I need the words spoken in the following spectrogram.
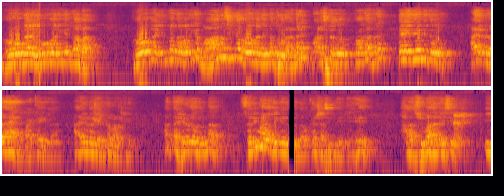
ರೋಗ ಇರುವವರಿಗೆ ಲಾಭ. ರೋಗ ಇಲ್ಲದವರಿಗೆ ಮಾನಸಿಕ ರೋಗದಿಂದ ದೂರ. ಅಂದರೆ ಮಾನಸಿಕ ರೋಗ ಅಂದರೆ, ಏ, ಇದೇನಿದು? ಆಯುರ್ವೇದ ಇಲ್ಲ. ಆಯುರ್ವೇದ ಎಂತ ಮಾಡ್ತೀವಿ ಅಂತ ಹೇಳೋದನ್ನು ಸರಿ ಮಾಡೋದಕ್ಕೆ ಅವಕಾಶ ಸಿಗಲಿ ಅಂತ ಹೇಳಿ. ಆ ಶುಭ ಹಾರೈಸಿ ಈ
